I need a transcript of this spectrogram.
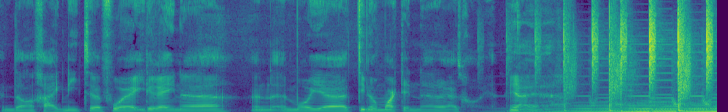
dan ga ik niet eh, voor iedereen... eh, een, een mooie Tino Martin eh, eruit gooien. Ja, ja.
